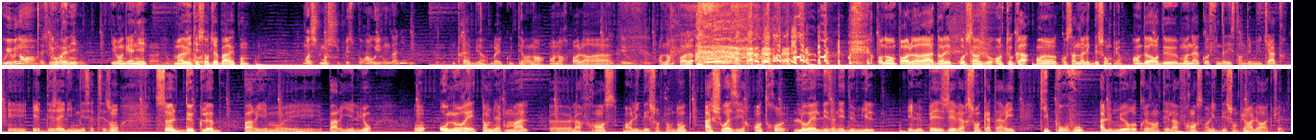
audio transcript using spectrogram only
Oui ou non hein Est-ce que Ils vont gagner. Ils vont gagner Ma vie, t'es sûr que tu vas pas répondre Moi je, moi, je suis plus pour un oui, ils vont gagner. Très bien. Bah écoutez, on en, on en reparlera. Ouf. On en reparlera. on en parlera dans les prochains jours. En tout cas, en- concernant la Ligue des Champions, en dehors de Monaco, finaliste en 2004 et, et déjà éliminé cette saison, seuls deux clubs, Paris et- Paris et Lyon, ont honoré tant bien que mal euh, la France en Ligue des Champions. Donc, à choisir entre l'OL des années 2000 et le PSG version Qatari, qui pour vous a le mieux représenté la France en Ligue des Champions à l'heure actuelle?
